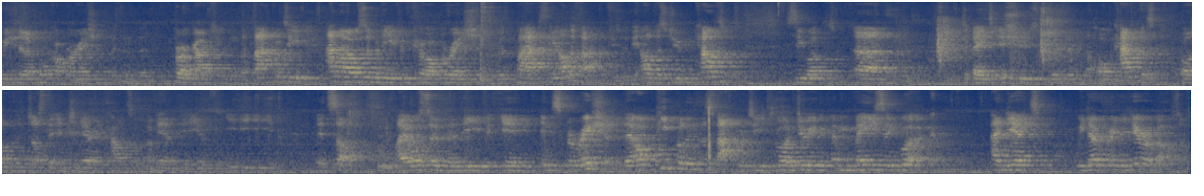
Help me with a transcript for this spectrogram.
we should have more cooperation within the programs within the faculty, and I also believe in cooperation with perhaps the other faculties, with the other student councils, see what uh, debate issues within the whole campus, rather than just the engineering council, I mean the EBE itself. I also believe in inspiration. There are people in this faculty who are doing amazing work, and yet we don't really hear about it.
